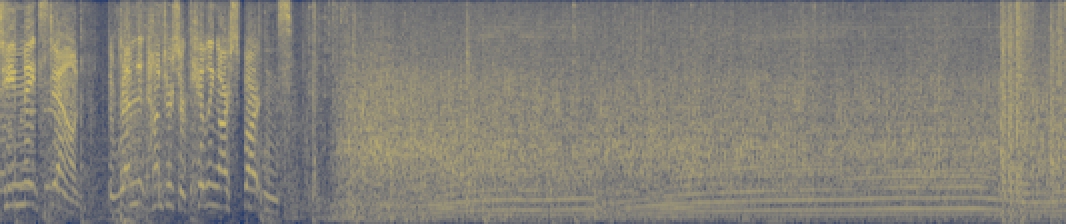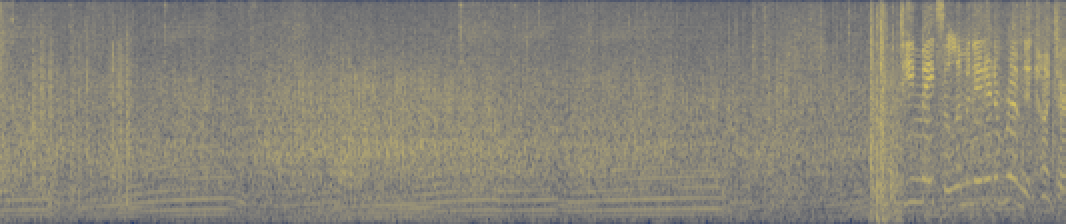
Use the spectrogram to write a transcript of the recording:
Teammates down. The remnant hunters are killing our Spartans. Teammates eliminated a remnant hunter.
